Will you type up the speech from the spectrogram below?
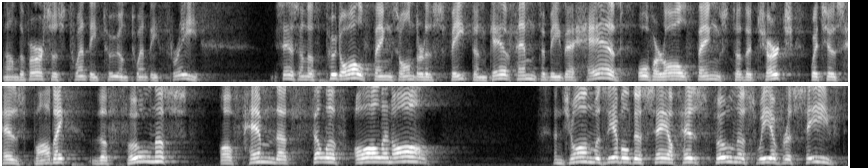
and the verses 22 and 23, He says, and hath put all things under his feet, and gave him to be the head over all things to the church, which is his body, the fullness of him that filleth all in all. And John was able to say, Of his fullness we have received.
